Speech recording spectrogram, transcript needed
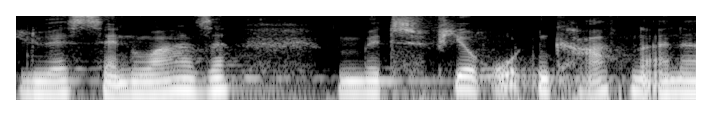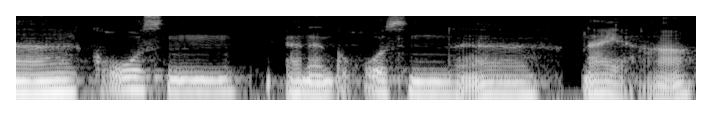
l'US Senoise, mit vier roten Karten, einer großen, einer großen, äh, naja,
